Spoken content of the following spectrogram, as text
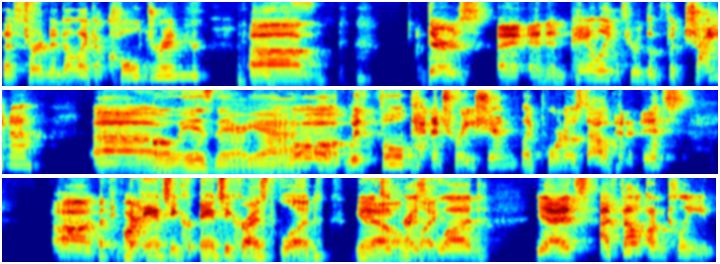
that's turned into like a cauldron. Um, there's a, an impaling through the vagina. Um, oh, is there? Yeah. Oh, with full penetration, like porno style penetration. It's uh, But, but anti antichrist blood, you know, Antichrist like blood. Yeah, it's. I felt unclean,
